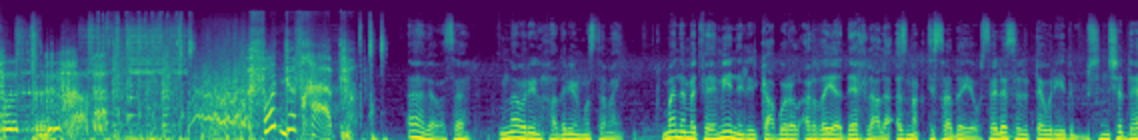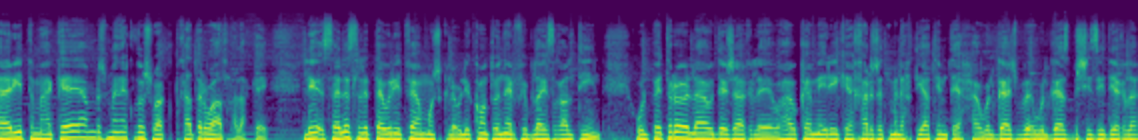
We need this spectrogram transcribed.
Faute de frappe. Faute de frappe. أهلا وسهلا منورين الحاضرين المستمعين ما أنا متفاهمين اللي الكعبورة الأرضية داخلة على أزمة اقتصادية وسلاسل التوريد باش نشدها rythme هكايا باش ما ناخذوش وقت خاطر واضحة الحكاية. سلاسل التوريد فيها مشكلة و les conteneurs في بلايص غالطين والبترول هاو déjà غلى وهاو أمريكا خرجت من الاحتياطي نتاعها والغاز والغاز باش يزيد يغلى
